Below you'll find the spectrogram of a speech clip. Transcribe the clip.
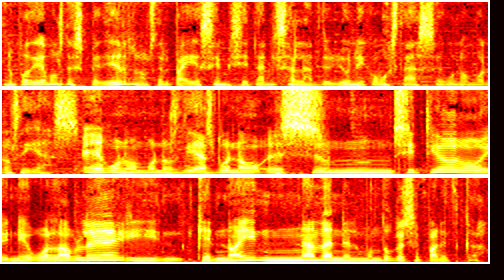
no podíamos despedirnos del país sin visitar el Salar de Uyuni. ¿Cómo estás, Eguno? Buenos días. Eguno, buenos días. Bueno, es un sitio inigualable y que no hay nada en el mundo que se parezca.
